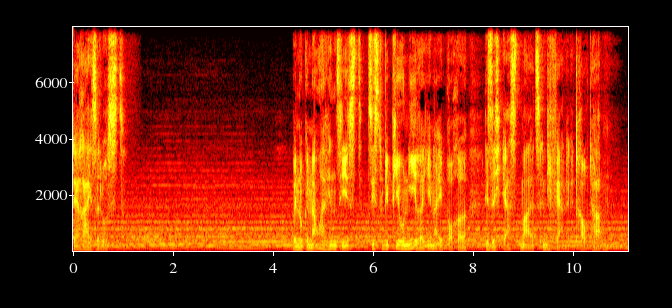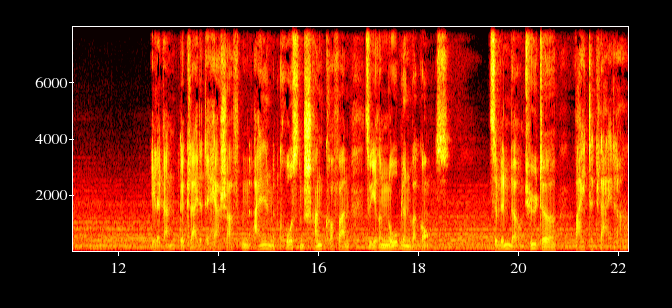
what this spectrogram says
der Reiselust. Wenn du genauer hinsiehst, siehst du die Pioniere jener Epoche, die sich erstmals in die Ferne getraut haben. Elegant gekleidete Herrschaften eilen mit großen Schrankkoffern zu ihren noblen Waggons. Zylinder und Hüte, weite Kleider.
